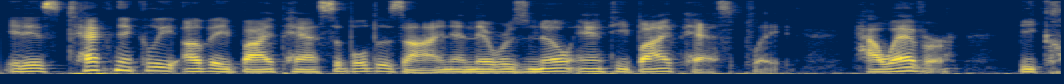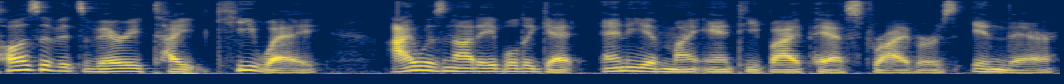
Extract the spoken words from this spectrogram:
it is technically of a bypassable design and there was no anti-bypass plate. However, because of its very tight keyway, I was not able to get any of my anti-bypass drivers in there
